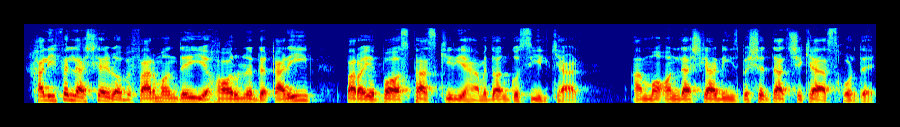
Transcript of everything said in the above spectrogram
خلیفه لشکری را به فرماندهی هارون ابن قریب برای بازپسگیری همدان گسیل کرد. اما آن لشکر نیز به شدت شکست خورده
